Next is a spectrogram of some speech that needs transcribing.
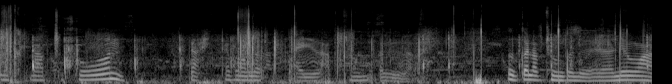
นะครับทุกคนไปถ้าพร้อมแล้วไปรับชมกันเลยเออก็รับชมกันเลยแล้วเนี่ยว่า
